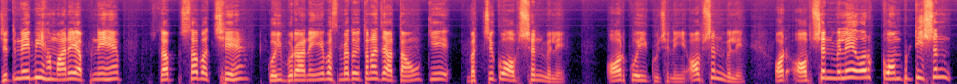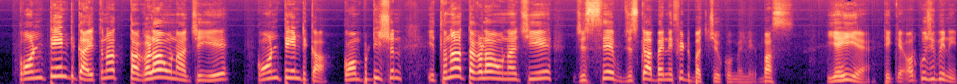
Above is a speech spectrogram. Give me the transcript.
जितने भी हमारे अपने हैं, सब सब अच्छे हैं, कोई बुरा नहीं है। बस मैं तो इतना चाहता हूँ कि बच्चे को ऑप्शन मिले। और कोई कुछ नहीं है। ऑप्शन मिले। और ऑप्शन मिले और कंपटीशन कंटेंट का इतना तगड़ा होना चाहिए कंटेंट का कंपटीशन इतना तगड़ा होना चाहिए जिससे, जिसका बेनिफिट बच्चे को मिले। बस, यही है, ठीक है, और कुछ भी नहीं।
